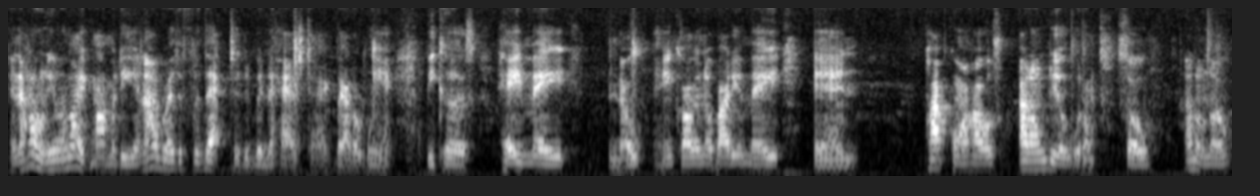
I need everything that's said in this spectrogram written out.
and I don't even like Mama D, and I'd rather for that to have been the hashtag battle win because, hey, mate, nope, ain't calling nobody a maid, and popcorn house, I don't deal with them, so, I don't know.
